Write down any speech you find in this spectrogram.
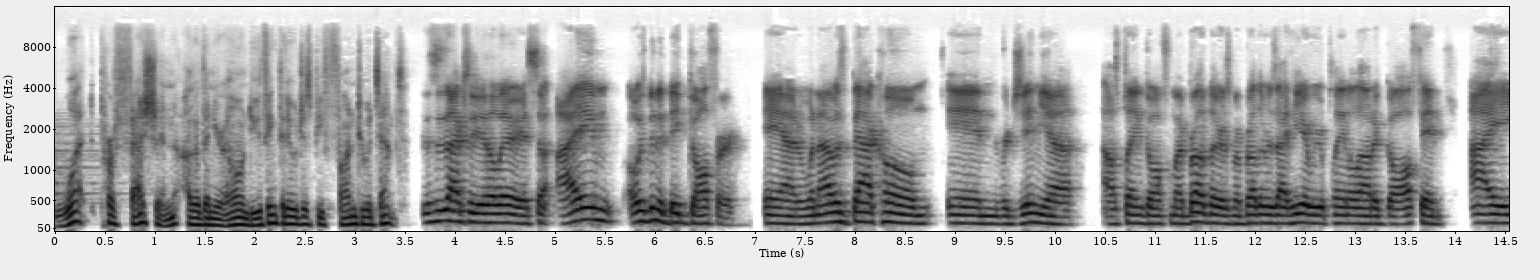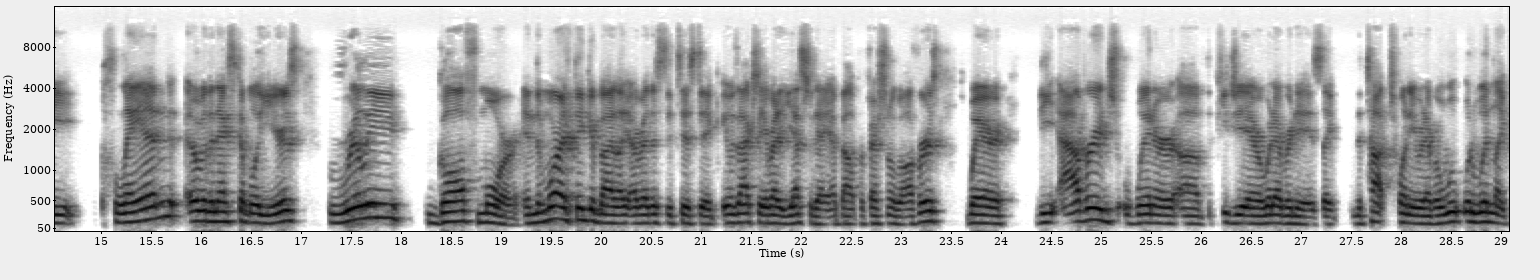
What profession other than your own do you think that it would just be fun to attempt? This is actually hilarious. So I'm always been a big golfer. And when I was back home in Virginia, I was playing golf with my brothers. My brother was out here. We were playing a lot of golf, and I planned over the next couple of years really golf more. And the more I think about it, like I read the statistic. It was actually I read it yesterday about professional golfers where the average winner of the PGA or whatever it is, like the top 20 or whatever, would, win like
